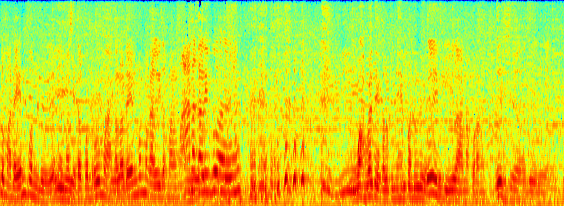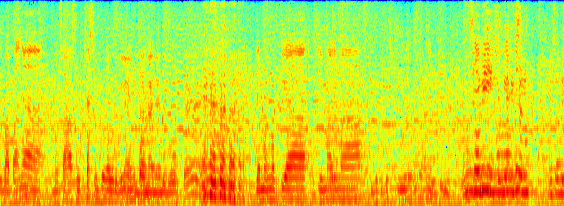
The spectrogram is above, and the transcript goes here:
belum ada handphone tuh ya, Iya. masih telepon rumah. Kalau ada handphone mah kagak bisa ke mana-mana kali gua ya. Wah banget ya kalau punya handphone dulu ya. Eh gila anak orang. Eh aduh, itu bapaknya usaha sukses itu kalau udah punya Iya, handphone. dananya aja gope Zaman Nokia 55 tiga tiga sepuluh itu kan Sony, Sony Ericsson Sony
